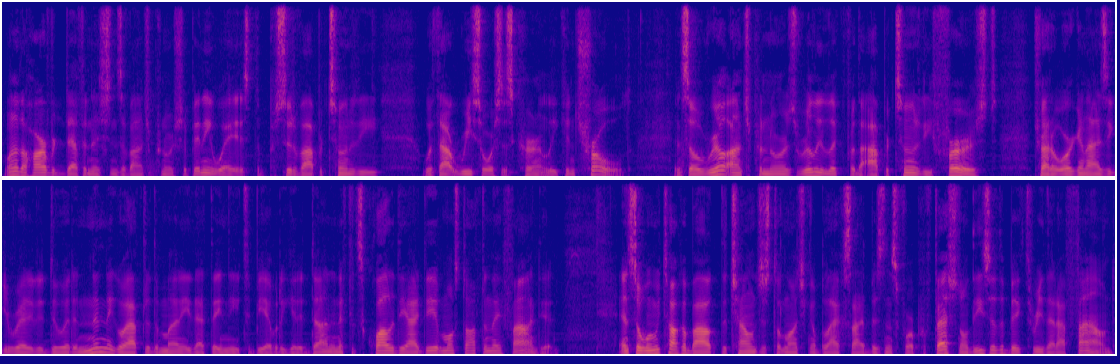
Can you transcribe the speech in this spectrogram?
One of the Harvard definitions of entrepreneurship, anyway, is the pursuit of opportunity without resources currently controlled. And so, real entrepreneurs really look for the opportunity first, try to organize it, get ready to do it, and then they go after the money that they need to be able to get it done. And if it's a quality idea, most often they find it. And so, when we talk about the challenges to launching a black side business for a professional, these are the big three that I've found.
